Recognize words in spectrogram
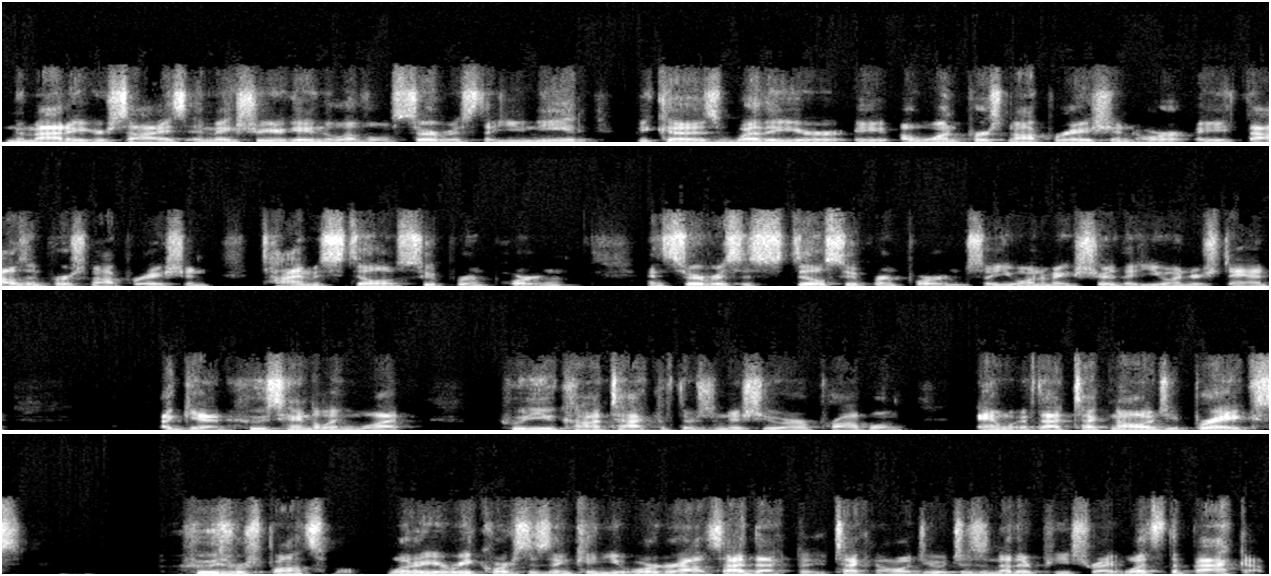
no matter your size and make sure you're getting the level of service that you need because whether you're a, a one person operation or a thousand person operation time is still super important and service is still super important. So you want to make sure that you understand again who's handling what who do you contact if there's an issue or a problem and if that technology breaks who's responsible? What are your recourses and can you order outside that technology which is another piece right? What's the backup?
